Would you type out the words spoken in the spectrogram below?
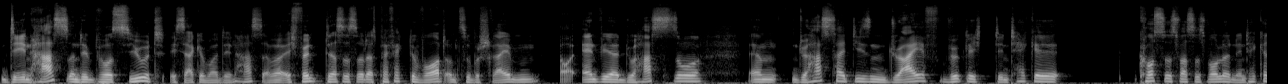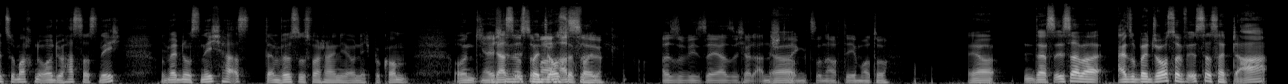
den Hass und den Pursuit, ich sage immer den Hass, aber ich finde, das ist so das perfekte Wort, um zu beschreiben. Entweder du hast so, ähm, du hast halt diesen Drive, wirklich den Tackle, kostet es, was es wolle, den Tackle zu machen, oder du hast das nicht. Und wenn du es nicht hast, dann wirst du es wahrscheinlich auch nicht bekommen. Und Ja, das ist bei immer Joseph Hustle. halt. Also wie sehr er sich halt anstrengt, so nach dem Motto. Ja, das ist aber, also bei Joseph ist das halt da,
